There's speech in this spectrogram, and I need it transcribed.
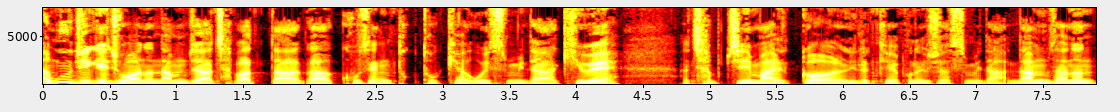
야무지게 좋아하는 남자 잡았다가 고생 톡톡히 하고 있습니다. 기회 잡지 말 걸 이렇게 보내주셨습니다. 남사는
